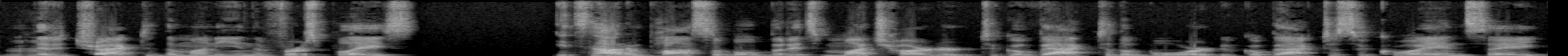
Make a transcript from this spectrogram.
mm-hmm. that attracted the money in the first place. It's not impossible, but it's much harder to go back to the board, to go back to Sequoia and say,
